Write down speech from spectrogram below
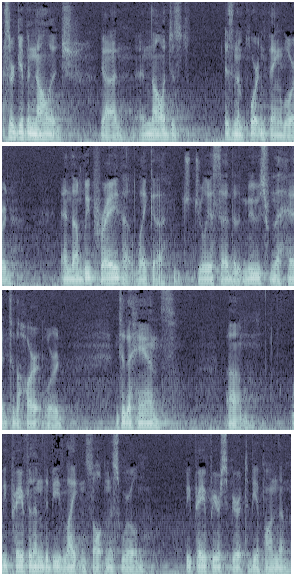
as they're given knowledge, God, and knowledge is, is an important thing, Lord. And um, we pray that, like uh, Julia said, that it moves from the head to the heart, Lord, and to the hands. Um, we pray for them to be light and salt in this world. We pray for your spirit to be upon them.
